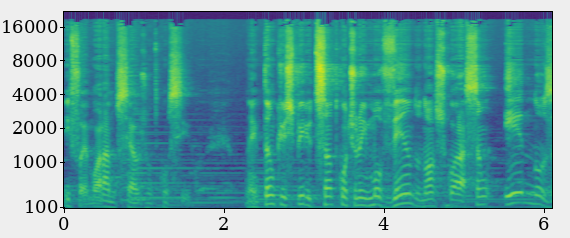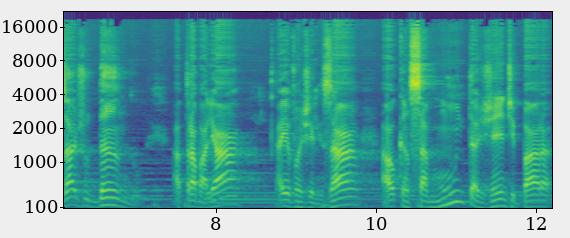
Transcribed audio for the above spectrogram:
e foi morar no céu junto consigo. Né? Então que o Espírito Santo continue movendo o nosso coração e nos ajudando a trabalhar, a evangelizar, a alcançar muita gente para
